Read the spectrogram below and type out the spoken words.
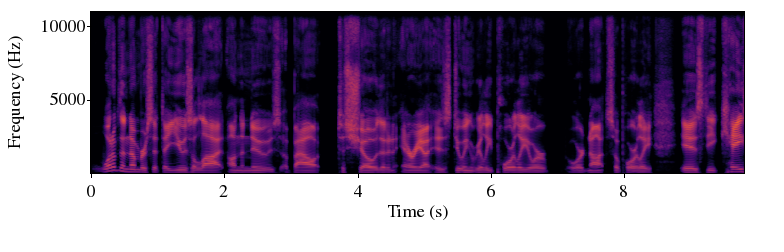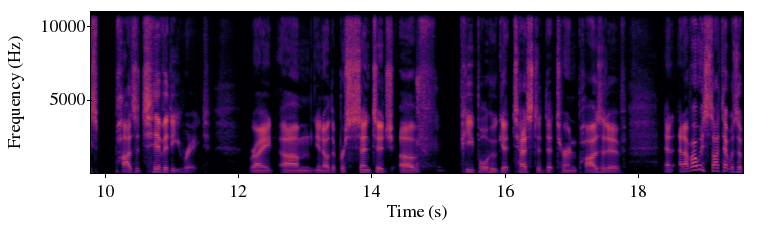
one of the numbers that they use a lot on the news about to show that an area is doing really poorly or or not so poorly is the case positivity rate right? Um you know the percentage of people who get tested that turn positive. And and i've always thought that was a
